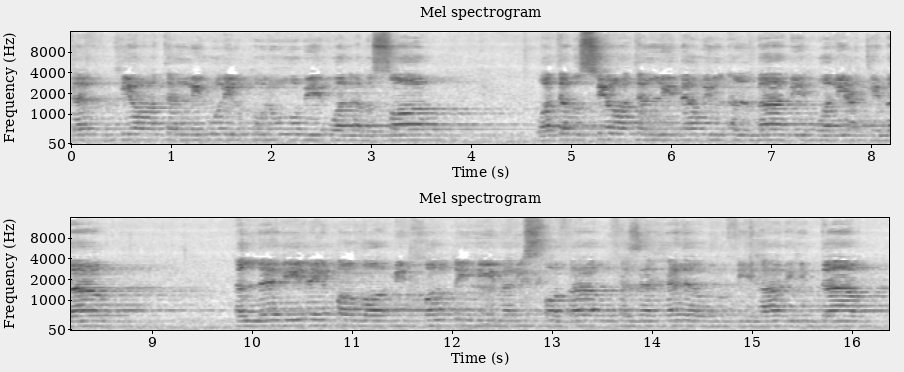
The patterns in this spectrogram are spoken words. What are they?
تذكرة لأولي القلوب والأبصار وتبصرة لذوي الألباب والاعتبار الذي أيقظ من خلقه من اصطفاه فزهدهم في هذه الدار.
